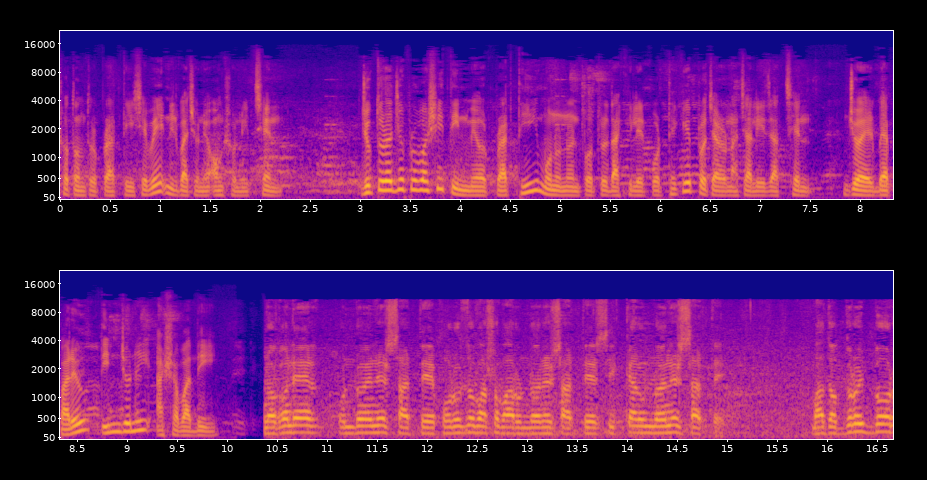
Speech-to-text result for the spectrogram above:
স্বতন্ত্র প্রার্থী হিসেবে নির্বাচনে অংশ নিচ্ছেন। যুক্তরাজ্য প্রবাসী তিন মেয়র প্রার্থী মনোনয়নপত্র দাখিলের পর থেকে প্রচারণা চালিয়ে যাচ্ছেন। জয়ের ব্যাপারেও তিনজনেই আশাবাদী। জনগণের উন্নয়নের স্বার্থে পৌরসভা সভার উন্নয়নের স্বার্থে, শিক্ষার উন্নয়নের স্বার্থে, মাদক দ্রব্যর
